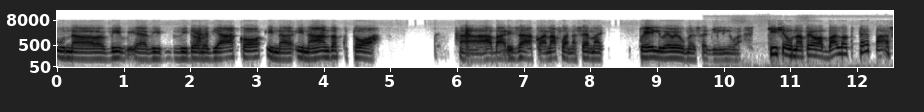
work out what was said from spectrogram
Una vi, ya, vi, vidole vyako ina, inaanza kutoa ah, habari zako, alafu anasema kweli wewe umesajiliwa, kisha unapewa ballot papers,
